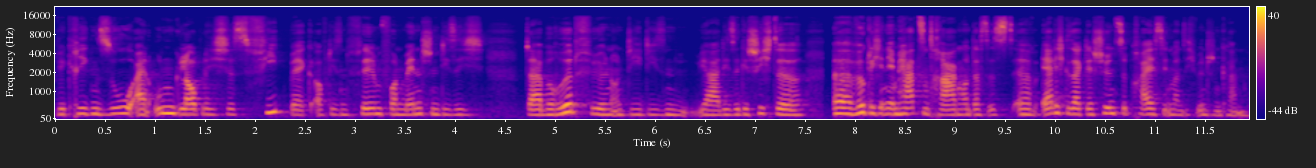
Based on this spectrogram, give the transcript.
Wir kriegen so ein unglaubliches Feedback auf diesen Film von Menschen, die sich da berührt fühlen und die diesen, ja, diese Geschichte äh, wirklich in ihrem Herzen tragen. Und das ist äh, ehrlich gesagt der schönste Preis, den man sich wünschen kann.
